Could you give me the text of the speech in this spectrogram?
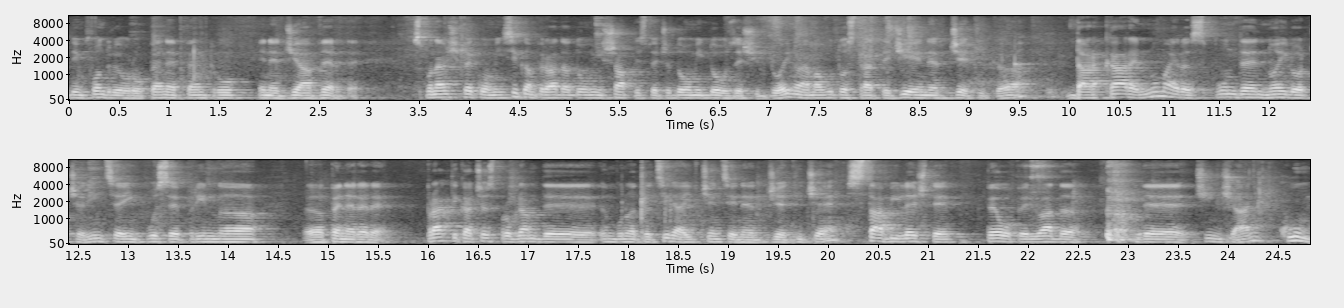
din fonduri europene pentru energia verde. Spuneam și pe comisii că în perioada 2017-2022 noi am avut o strategie energetică, dar care nu mai răspunde noilor cerințe impuse prin uh, uh, PNRR. Practic, acest program de îmbunătățire a eficienței energetice stabilește pe o perioadă de 5 ani cum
